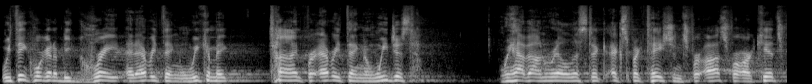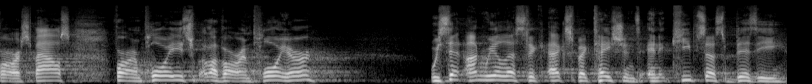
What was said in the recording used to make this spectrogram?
We think we're gonna be great at everything and we can make time for everything, and we just we have unrealistic expectations for us, for our kids, for our spouse, for our employees, of our employer. We set unrealistic expectations and it keeps us busy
